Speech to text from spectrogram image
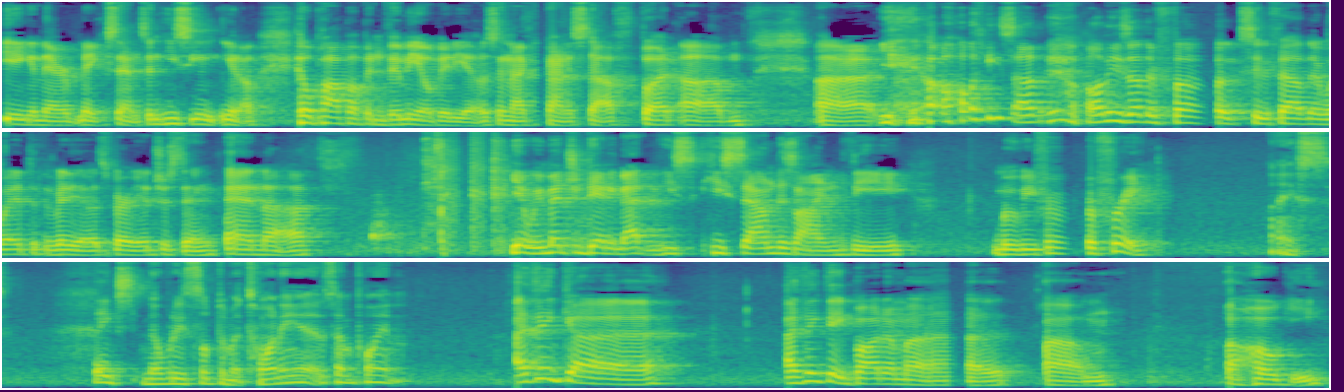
being in there makes sense and he's seen you know he'll pop up in vimeo videos and that kind of stuff but um uh yeah all these other all these other folks who found their way into the video is very interesting and uh yeah we mentioned danny madden. He's he sound designed the movie for, for free Nice. thanks Nobody slipped him a twenty at some point. I think uh, I think they bought him a a, um, a hoagie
